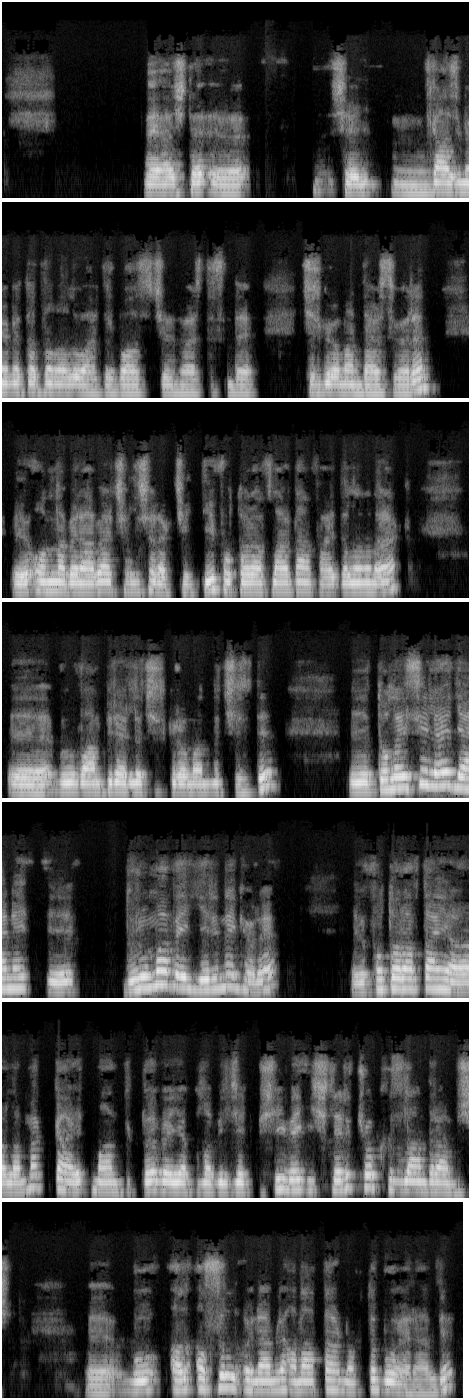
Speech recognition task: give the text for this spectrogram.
veya işte e, şey hmm, Gazi Mehmet Adanalı vardır Boğaziçi Üniversitesi'nde çizgi roman dersi veren. E, onunla beraber çalışarak çektiği fotoğraflardan faydalanarak e, bu Vampirella çizgi romanını çizdi. E, dolayısıyla yani e, duruma ve yerine göre e, fotoğraftan yararlanmak gayet mantıklı ve yapılabilecek bir şey ve işleri çok hızlandıran bir şey. E, bu asıl önemli anahtar nokta bu herhalde.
